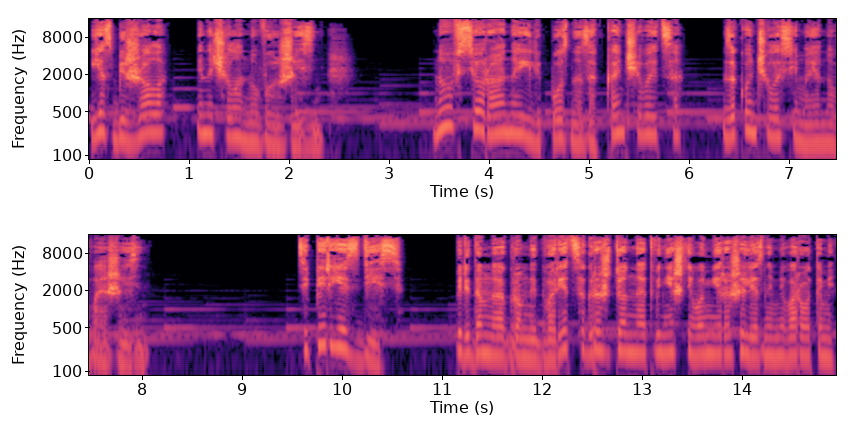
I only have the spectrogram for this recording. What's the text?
я сбежала и начала новую жизнь. Но все рано или поздно заканчивается, закончилась и моя новая жизнь. Теперь я здесь. Передо мной огромный дворец, огражденный от внешнего мира железными воротами.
